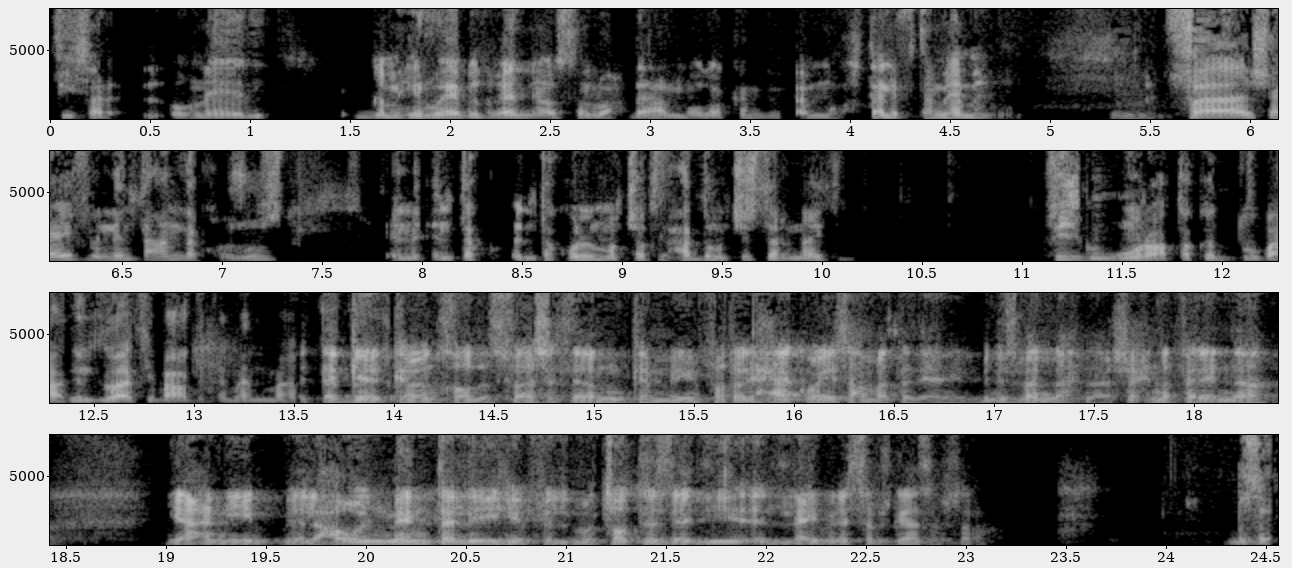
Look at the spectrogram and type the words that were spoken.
في فرق. الأغنية دي الجماهير وهي بتغني أصلا لوحدها الموضوع كان بيبقى مختلف تماما يعني. فشايف إن أنت عندك حظوظ إن أنت أنت كل الماتشات لحد مانشستر يونايتد مفيش جمهور أعتقد وبعدين دلوقتي بعد كمان ما اتأجلت كمان خالص فشكلنا مكملين فترة دي. حاجة كويسة عامة يعني بالنسبة لنا إحنا عشان إحنا فريقنا يعني اللي هقول منتلي في الماتشات اللي زي دي اللعيبة لسه مش جاهزة بصراحة. بالظبط.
